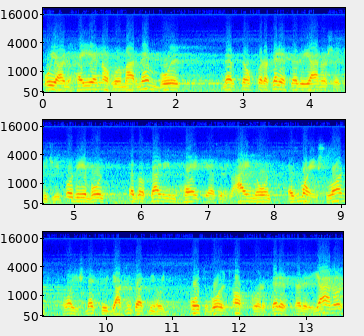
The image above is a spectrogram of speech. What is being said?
olyan helyen, ahol már nem volt, mert akkor a keresztelő János egy kicsit odé volt, ez a Szalim hegy, ez az Ainon, ez ma is van, ma is meg tudják mutatni, hogy ott volt akkor keresztelő János.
